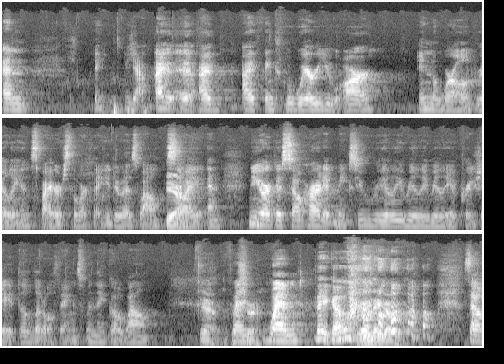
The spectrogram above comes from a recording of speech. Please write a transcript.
and it- yeah I, I i think where you are in the world really inspires the work that you do as well so Yeah. i and new york is so hard it makes you really really really appreciate the little things when they go well yeah, for when sure. when they go When they go. so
